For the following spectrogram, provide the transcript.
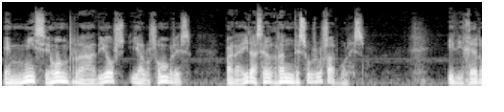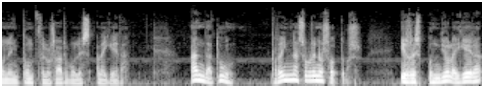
en mí se honra a Dios y a los hombres, para ir a ser grande sobre los árboles. Y dijeron entonces los árboles a la higuera, Anda tú, reina sobre nosotros. Y respondió la higuera,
